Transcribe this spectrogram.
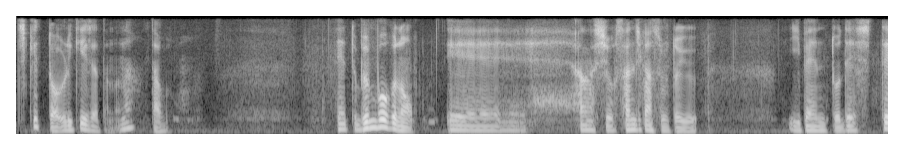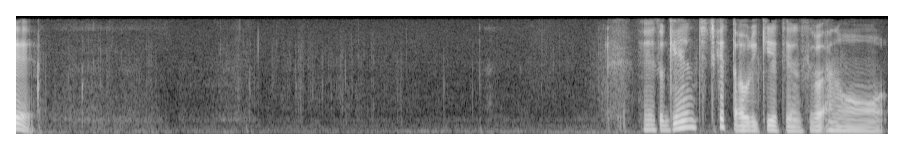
チケットは売り切れちゃったんだな、多分。えっ、ー、と、文房具の、えー、話を3時間するというイベントでして、えっ、ー、と、現地チケットは売り切れてるんですけど、あの、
